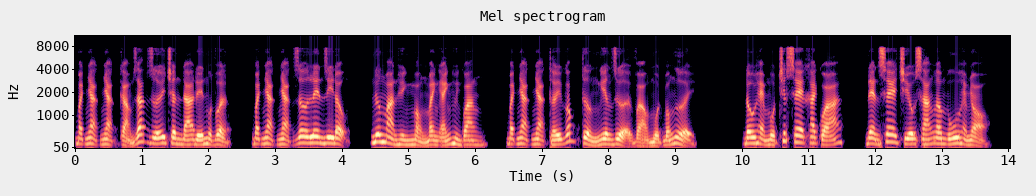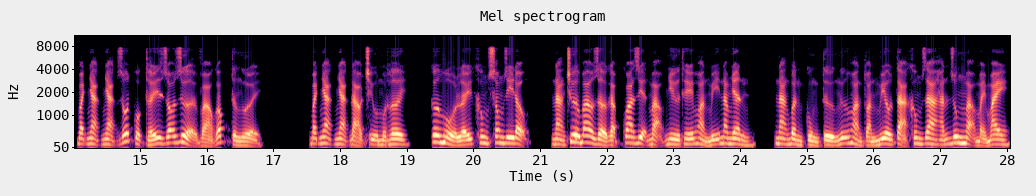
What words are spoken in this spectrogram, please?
bạch nhạc nhạc cảm giác dưới chân đá đến một vật, bạch nhạc nhạc dơ lên di động, nương màn hình mỏng manh ánh huỳnh quang, bạch nhạc nhạc thấy góc tường nghiêng dựa vào một bóng người. Đầu hẻm một chiếc xe khai quá, đèn xe chiếu sáng âm u hẻm nhỏ, bạch nhạc nhạc rốt cuộc thấy rõ rửa vào góc tường người. Bạch nhạc nhạc đảo chịu một hơi, cơ hồ lấy không xong di động, nàng chưa bao giờ gặp qua diện mạo như thế hoàn mỹ nam nhân, nàng bần cùng từ ngữ hoàn toàn miêu tả không ra hắn dung mạo mảy may,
